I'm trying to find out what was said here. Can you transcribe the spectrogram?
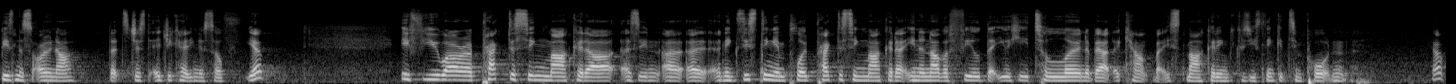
business owner that's just educating yourself. Yep. If you are a practicing marketer, as in a, a, an existing employed practicing marketer in another field that you're here to learn about account based marketing because you think it's important. Yep.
